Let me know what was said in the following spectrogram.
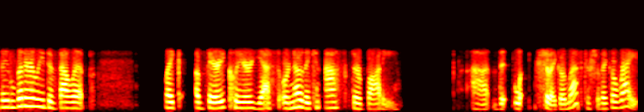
they literally develop like a very clear yes or no. They can ask their body uh, the, should I go left or should I go right?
